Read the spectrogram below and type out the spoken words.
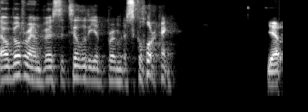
they were built around versatility and perimeter scoring. Yep.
